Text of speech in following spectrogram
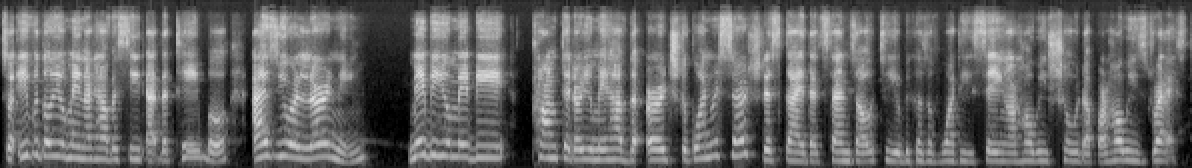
So even though you may not have a seat at the table, as you are learning, maybe you may be prompted or you may have the urge to go and research this guy that stands out to you because of what he's saying or how he showed up or how he's dressed.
